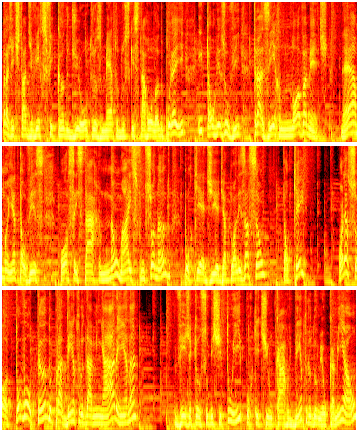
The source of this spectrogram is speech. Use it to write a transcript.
Pra gente estar tá diversificando de outros métodos que está rolando por aí, então resolvi trazer novamente. Né? Amanhã talvez possa estar não mais funcionando, porque é dia de atualização, tá ok? Olha só, tô voltando para dentro da minha arena Veja que eu substituí porque tinha um carro dentro do meu caminhão.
